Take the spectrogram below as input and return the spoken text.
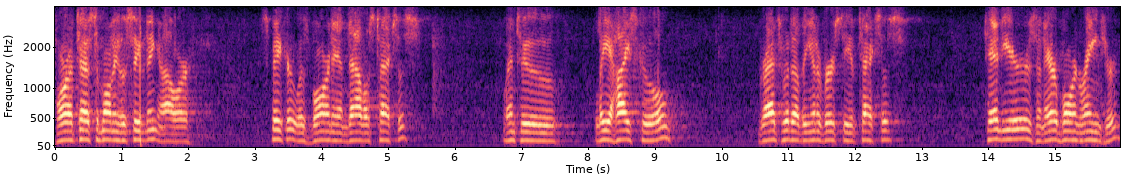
For our testimony this evening, our speaker was born in Dallas, Texas, went to Lee High School, graduate of the University of Texas, 10 years an airborne ranger,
